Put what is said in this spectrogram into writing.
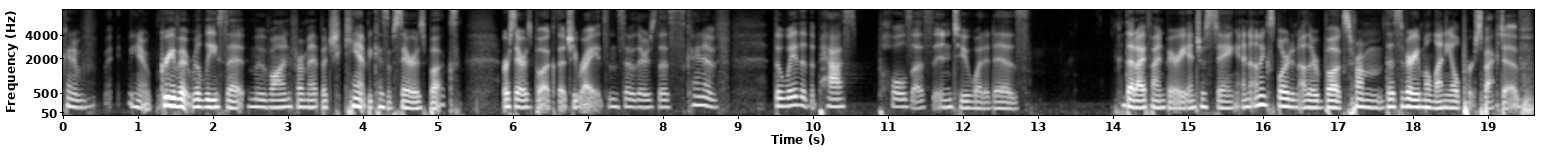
kind of you know grieve it release it move on from it but she can't because of Sarah's books or Sarah's book that she writes. And so there's this kind of the way that the past pulls us into what it is that I find very interesting and unexplored in other books from this very millennial perspective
